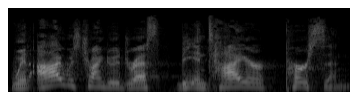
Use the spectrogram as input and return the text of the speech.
when I was trying to address the entire person.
